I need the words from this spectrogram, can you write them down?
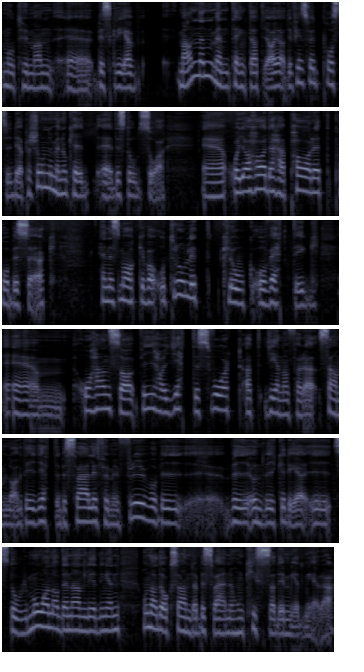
mot hur man eh, beskrev mannen men tänkte att ja, ja, det finns väl påstridiga personer men okej, eh, det stod så. Eh, och jag har det här paret på besök. Hennes make var otroligt klok och vettig. Eh, och han sa vi har jättesvårt att genomföra samlag. Det är jättebesvärligt för min fru och vi, eh, vi undviker det i stor mån av den anledningen. Hon hade också andra besvär när hon kissade med mera.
